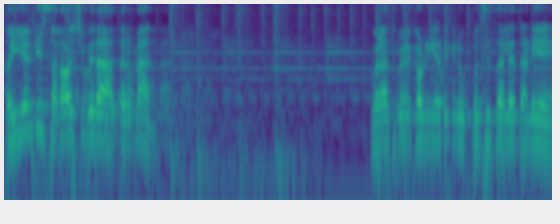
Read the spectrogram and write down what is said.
दहीहंडी सराव शिबिरा दरम्यान वेळात वेळ काढून या ठिकाणी उपस्थित झालेत आणि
